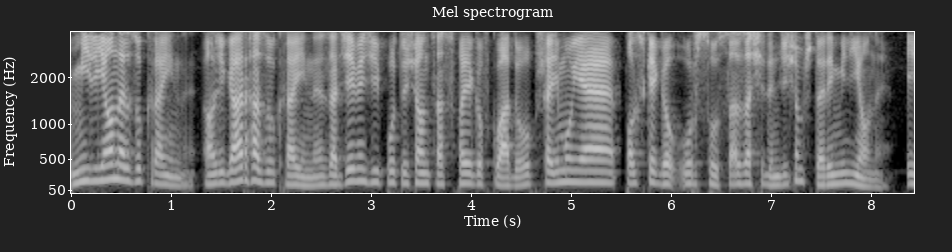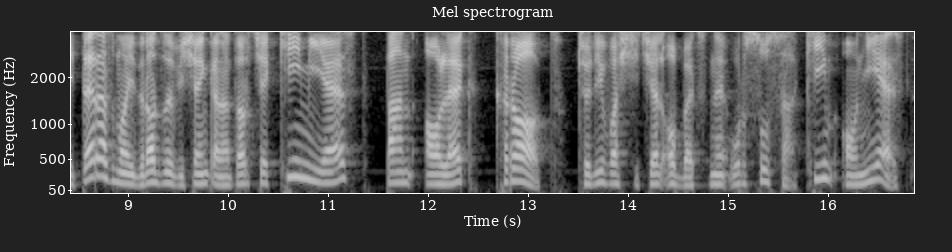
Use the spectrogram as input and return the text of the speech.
Milioner z Ukrainy, oligarcha z Ukrainy za 9,5 tysiąca swojego wkładu przejmuje polskiego Ursusa za 74 miliony. I teraz, moi drodzy, wisienka na torcie, kim jest pan Oleg Krot? Czyli właściciel obecny Ursusa. Kim on jest?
